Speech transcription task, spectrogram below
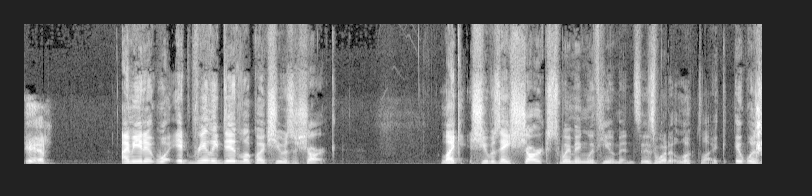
Yeah. I mean, it it really did look like she was a shark. Like she was a shark swimming with humans, is what it looked like. It was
